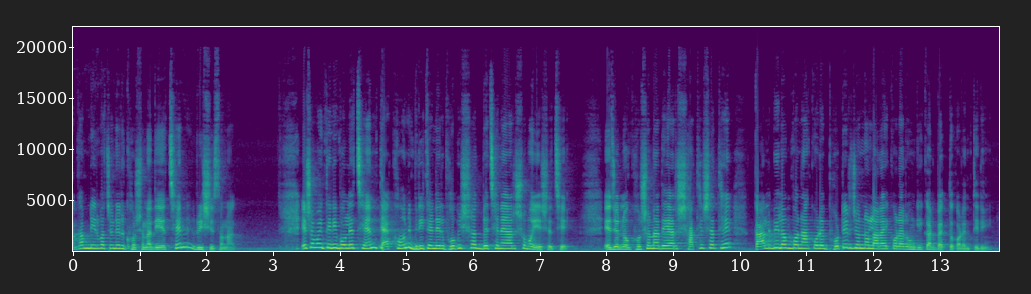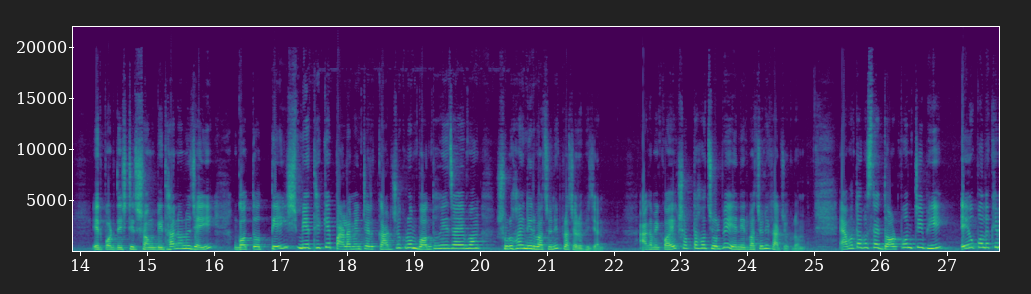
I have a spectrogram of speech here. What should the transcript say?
আগাম নির্বাচনের ঘোষণা দিয়েছেন ঋষি সোনাক। এ সময় তিনি বলেছেন, এখন ব্রিটেনের ভবিষ্যৎ বেছে নেওয়ার সময় এসেছে। এজন্য ঘোষণা দেওয়ার সাথে সাথে কাল বিলম্ব না করে ভোটের জন্য লড়াই করার অঙ্গীকার ব্যক্ত করেন তিনি। এরপর দেশটির সংবিধান অনুযায়ী গত তেইশ মে থেকে পার্লামেন্টের কার্যক্রম বন্ধ হয়ে যায় এবং শুরু হয় নির্বাচনী প্রচার অভিযান। আগামী কয়েক সপ্তাহ চলবে এ নির্বাচনী কার্যক্রম। এমত অবস্থায় দর্পণ টিভি এ উপলক্ষে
